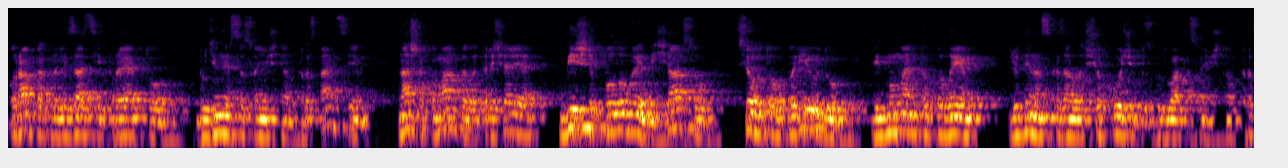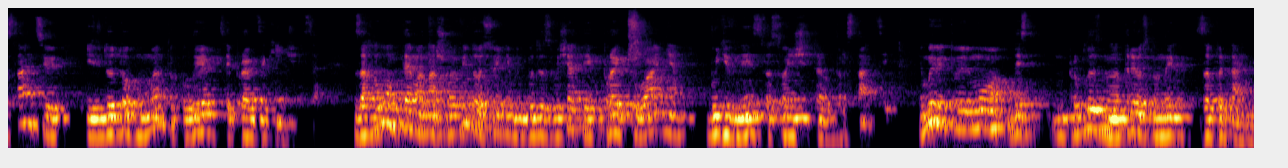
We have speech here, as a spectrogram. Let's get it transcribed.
у рамках реалізації проєкту будівництва сонячної електростанції наша команда витрачає більше половини часу всього того періоду від моменту, коли людина сказала, що хоче збудувати сонячну електростанцію, і до того моменту, коли цей проєкт закінчиться. Загалом тема нашого відео сьогодні буде звучати як проєктування будівництва сонячних електростанцій. І ми відповімо десь приблизно на три основних запитання.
